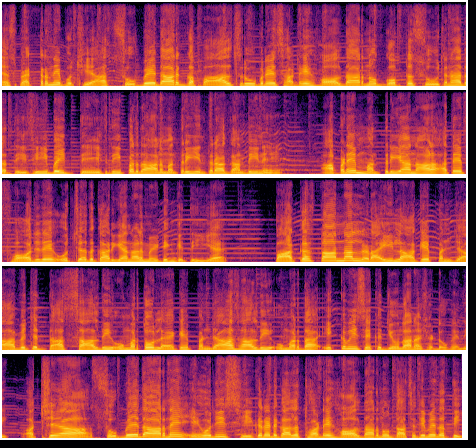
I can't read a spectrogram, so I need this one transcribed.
ਇੰਸਪੈਕਟਰ ਨੇ ਪੁੱਛਿਆ, ਸੂਬੇਦਾਰ ਗੋਪਾਲ ਸਰੂਪ ਨੇ ਸਾਡੇ ਹੌਲਦਾਰ ਨੂੰ ਗੁਪਤ ਸੂਚਨਾ ਦਿੱਤੀ ਸੀ ਬਈ ਦੇਸ਼ ਦੀ ਪ੍ਰਧਾਨ ਮੰਤਰੀ ਇੰਦਰਾ ਗਾਂਧੀ ਨੇ ਆਪਣੇ ਮੰਤਰੀਆਂ ਨਾਲ ਅਤੇ ਫੌਜ ਦੇ ਉੱਚ ਅਧਿਕਾਰੀਆਂ ਨਾਲ ਮੀਟਿੰਗ ਕੀਤੀ ਹੈ। ਪਾਕਿਸਤਾਨ ਨਾਲ ਲੜਾਈ ਲਾ ਕੇ ਪੰਜਾਬ ਵਿੱਚ 10 ਸਾਲ ਦੀ ਉਮਰ ਤੋਂ ਲੈ ਕੇ 50 ਸਾਲ ਦੀ ਉਮਰ ਦਾ ਇੱਕ ਵੀ ਸਿੱਖ ਜਿਉਂਦਾ ਨਾ ਛੱਡੋ ਕਹਿੰਦੀ। ਅੱਛਾ, ਸੂਬੇਦਾਰ ਨੇ ਇਹੋ ਜੀ ਸੀਕ੍ਰੇਟ ਗੱਲ ਤੁਹਾਡੇ ਹੌਲਦਾਰ ਨੂੰ ਦੱਸ ਕਿਵੇਂ ਦਿੱਤੀ?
